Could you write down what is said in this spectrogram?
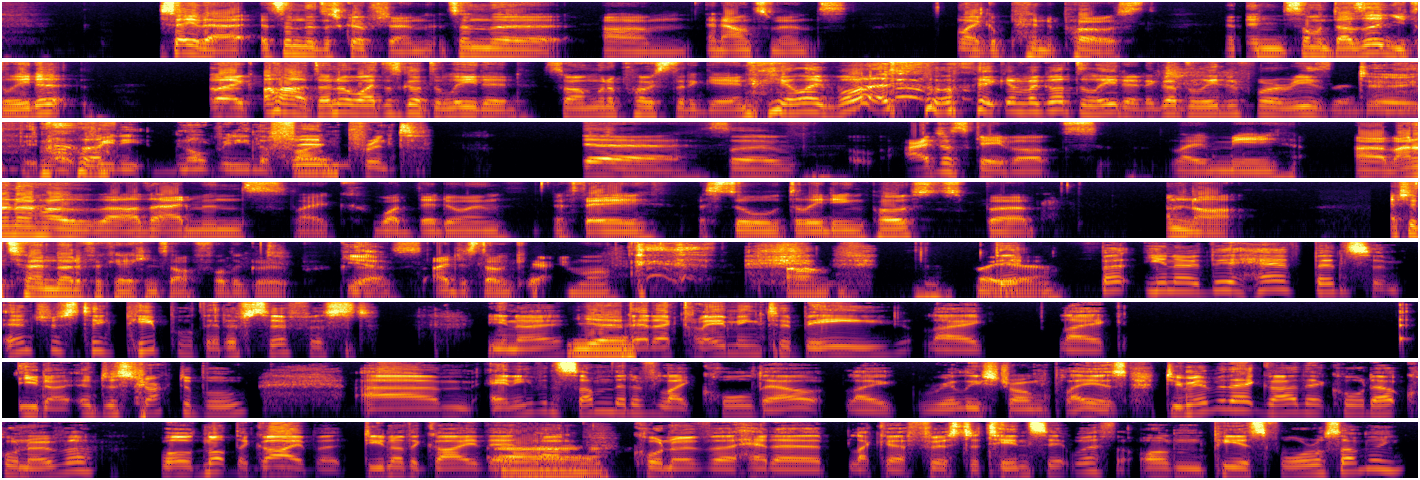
say that it's in the description it's in the um announcements like a pinned post and then someone does it you delete it? Like oh i don't know why this got deleted so i'm gonna post it again. You're like what? Like if i got deleted it got deleted for a reason. Dude, they're not reading, not reading the fine And- print. Yeah, so I just gave up. Like me, um, I don't know how the other admins like what they're doing if they are still deleting posts, but I'm not. I should turn notifications off for the group Yeah. I just don't care anymore. Um, but There- yeah, But you know, there have been some interesting people that have surfaced. You know, yeah, that are claiming to be like, like, you know, indestructible, um, and even some that have like called out like really strong players. Do you remember that guy that called out Cornova? Well, not the guy, but do you know the guy that um, Uh, Cornova had a like a first to ten set with on PS4 or something?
